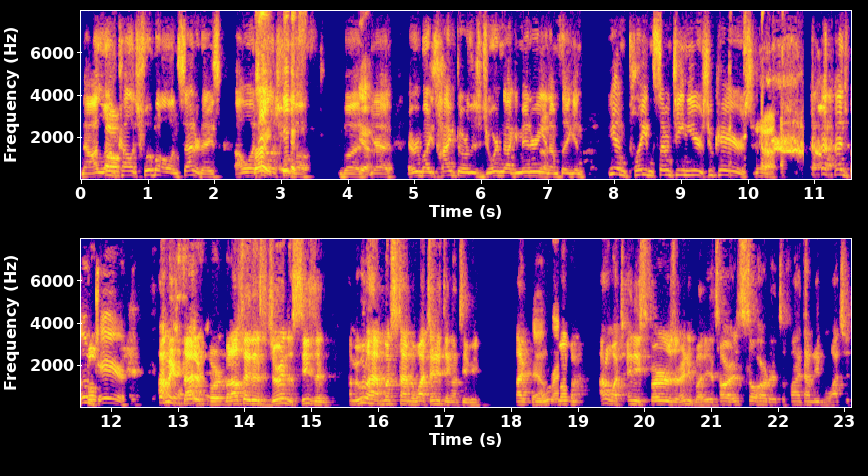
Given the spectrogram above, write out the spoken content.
Now, I love oh. college football on Saturdays. I watch right. college football. But yeah. yeah. everybody's hyped over this Jordan documentary, yeah. and I'm thinking, he hadn't played in 17 years. Who cares? Yeah. I don't well, care. I'm excited for it, but I'll say this: during the season, I mean, we don't have much time to watch anything on TV. Like yeah, right. going, I don't watch any Spurs or anybody. It's hard. It's so hard to find time to even watch it.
